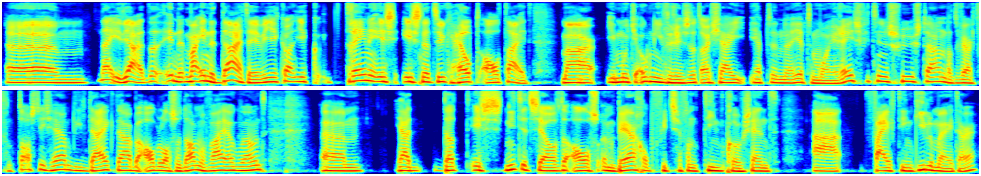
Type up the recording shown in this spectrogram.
Ehm, nee, ja, dat, in, maar inderdaad, hè, je kan, je, trainen is, is natuurlijk, helpt altijd. Maar je moet je ook niet vergissen dat als jij, je hebt een, eh, je hebt een mooie racefiets in de schuur staan. Dat werkt fantastisch, hè, op die dijk daar bij Alblasserdam of waar je ook woont. Ehm, ja, dat is niet hetzelfde als een berg op fietsen van 10% a 15 kilometer.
